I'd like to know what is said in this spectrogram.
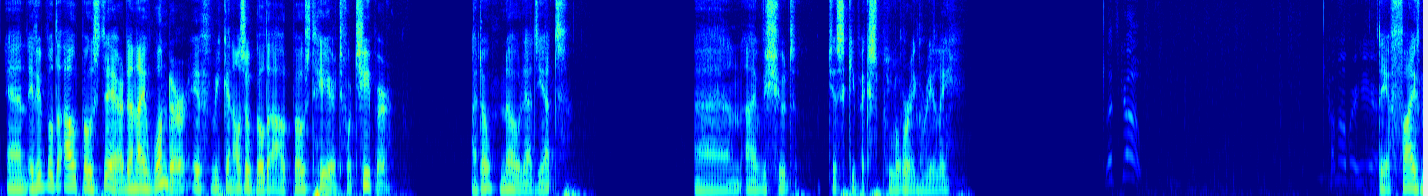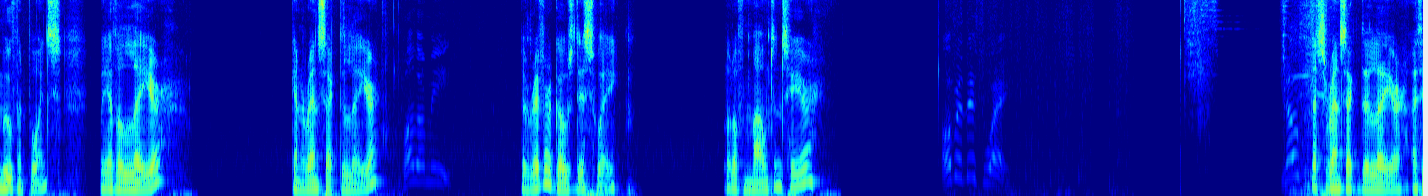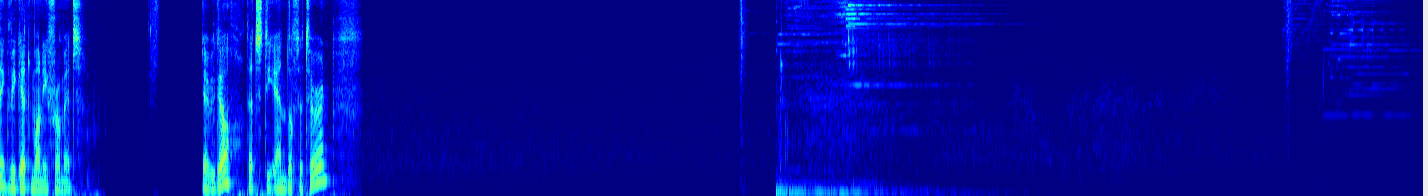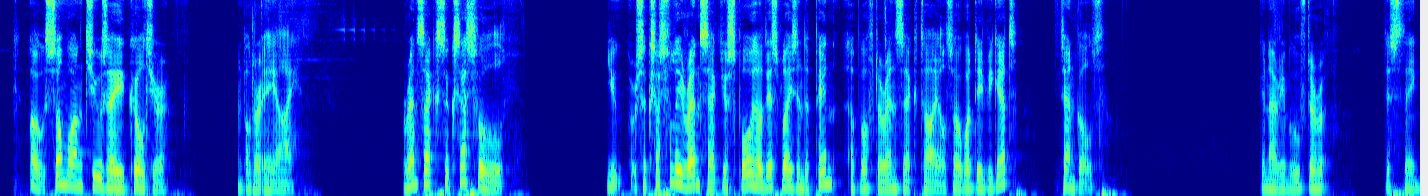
And if we build the outpost there, then I wonder if we can also build an outpost here for cheaper. I don't know that yet. And I we should just keep exploring really. They have five movement points. We have a layer can ransack the layer. The river goes this way. A lot of mountains here. Let's ransack the layer. I think we get money from it. There we go. That's the end of the turn. Oh, someone choose a culture and other AI. Ransack successful. You successfully ransacked. Your spoils are displayed in the pin above the ransack tile. So what did we get? 10 gold. Can I remove the this thing?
